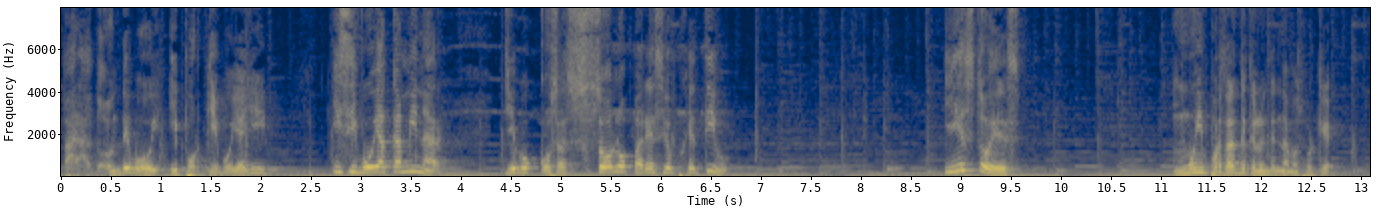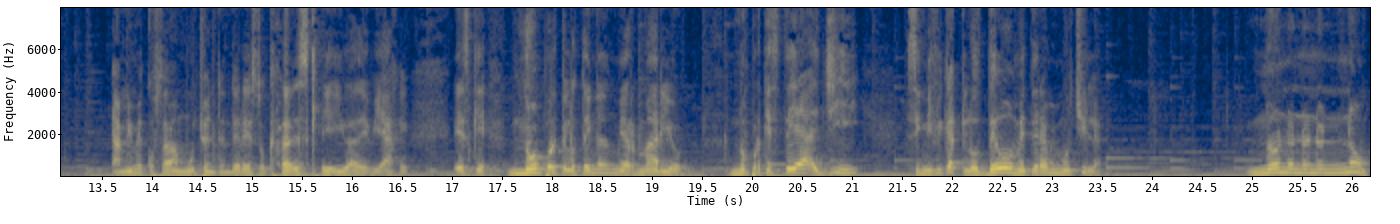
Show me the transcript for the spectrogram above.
Para dónde voy y por qué voy allí. Y si voy a caminar, llevo cosas solo para ese objetivo. Y esto es muy importante que lo entendamos porque a mí me costaba mucho entender esto cada vez que iba de viaje. Es que no porque lo tenga en mi armario, no porque esté allí, significa que lo debo meter a mi mochila. No, no, no, no, no.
